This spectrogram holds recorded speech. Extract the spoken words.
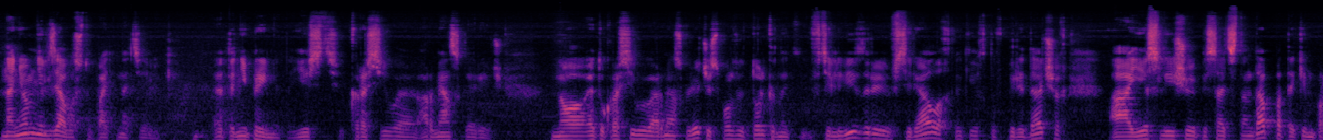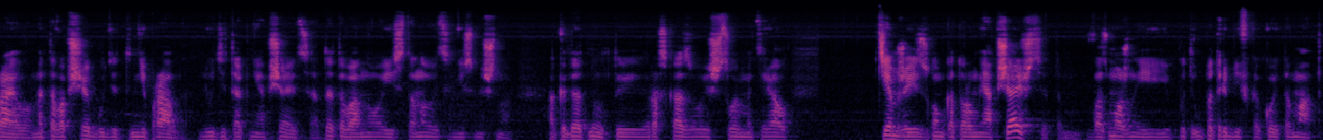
на нем нельзя выступать на телеке. Это не принято. Есть красивая армянская речь. Но эту красивую армянскую речь используют только на, в телевизоре, в сериалах каких-то, в передачах. А если еще и писать стендап по таким правилам, это вообще будет неправда. Люди так не общаются. От этого оно и становится не смешно. А когда ну, ты рассказываешь свой материал тем же языком, которым и общаешься, там, возможно, и употребив какой-то мат,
